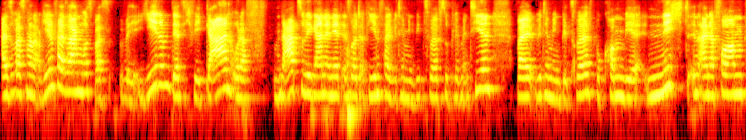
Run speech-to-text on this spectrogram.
Also was man auf jeden Fall sagen muss, was jedem, der sich vegan oder nahezu vegan ernährt, er sollte auf jeden Fall Vitamin B12 supplementieren, weil Vitamin B12 bekommen wir nicht in einer Form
